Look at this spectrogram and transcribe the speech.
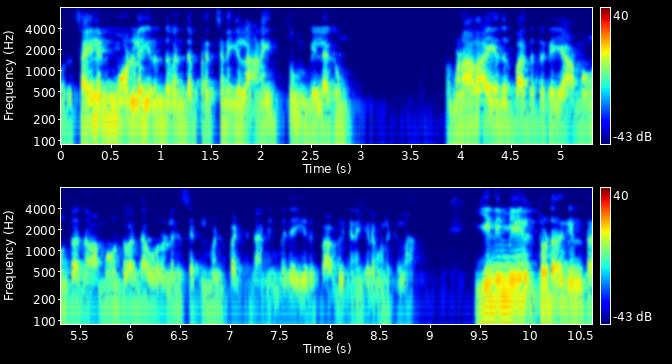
ஒரு சைலண்ட் மோடில் இருந்து வந்த பிரச்சனைகள் அனைத்தும் விலகும். ரொம்ப நாளாக எதிர்பார்த்துட்டு இருக்க அமௌண்ட் அந்த அமௌண்ட் வந்தால் ஓரளவுக்கு செட்டில்மெண்ட் பண்ணிட்டு நான் நிம்மதியாக இருப்பேன் அப்படின்னு நினைக்கிறவங்களுக்கெல்லாம் இனிமேல் தொடர்கின்ற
